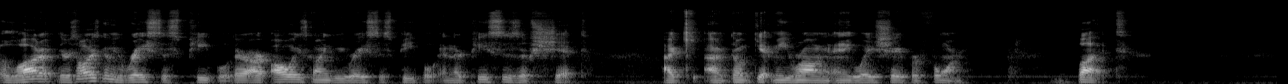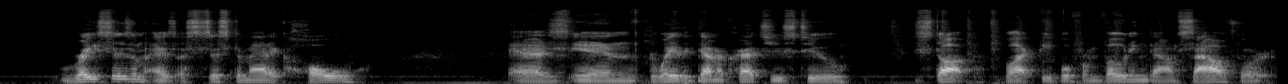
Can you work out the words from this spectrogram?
a lot of there's always going to be racist people. There are always going to be racist people, and they're pieces of shit. I, I don't get me wrong in any way, shape, or form, but racism as a systematic whole, as in the way the Democrats used to stop black people from voting down south or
